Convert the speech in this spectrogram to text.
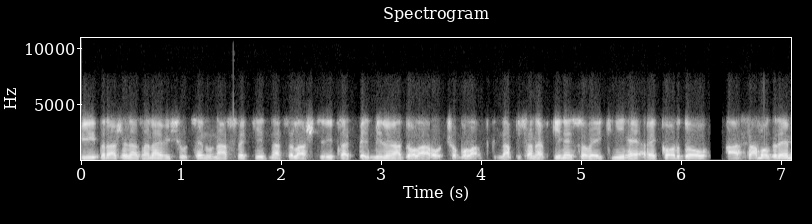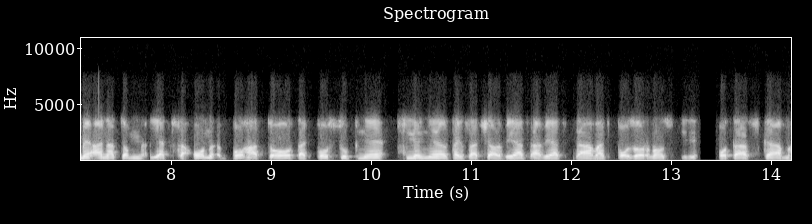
vydražená za najvyššiu cenu na svete 1,45 milióna dolárov, čo bola napísaná v Guinnessovej knihe rekordov. A samozrejme aj na tom, jak sa on bohato, tak postupne silnil, tak začal viac a viac dávať pozornosti otázkam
